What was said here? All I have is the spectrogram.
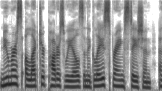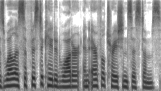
numerous electric potter's wheels, and a glaze spraying station, as well as sophisticated water and air filtration systems.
